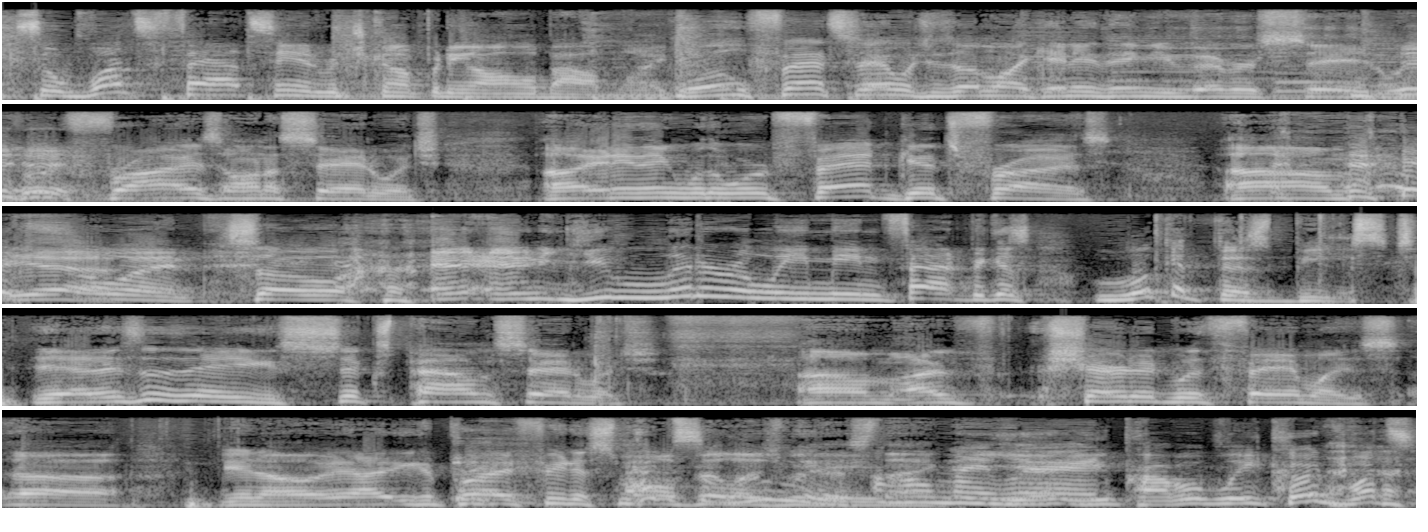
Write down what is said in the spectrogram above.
So what's Fat Sandwich Company all about, Mike? Well, fat sandwich is unlike anything you've ever seen. We put fries on a sandwich. Uh, anything with the word fat gets fries. Um, yeah. So, And, and you literally mean fat because look at this beast. yeah, this is a six-pound sandwich. Um, I've shared it with families. Uh, you know, you could probably feed a small village with this thing. Oh, my yeah, word. you probably could. What's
